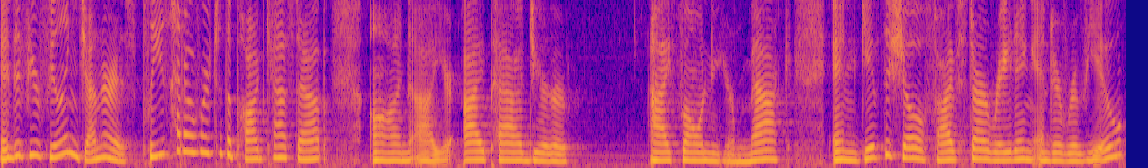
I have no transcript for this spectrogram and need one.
And if you're feeling generous, please head over to the podcast app on uh, your iPad, your iPhone, your Mac, and give the show a five star rating and a review.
